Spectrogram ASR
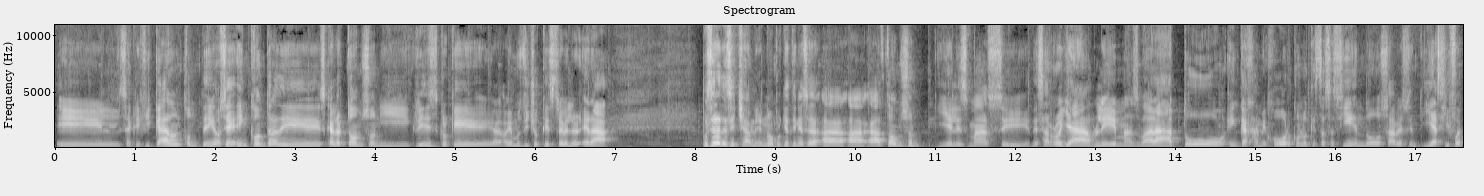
el sacrificado, en, eh, o sea, en contra de Skylar Thompson y Chris. Creo que habíamos dicho que Straveller era pues era desechable, ¿no? Porque ya tenías a, Thompson y él es más eh, desarrollable, más barato, encaja mejor con lo que estás haciendo, ¿sabes? Y así fue.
